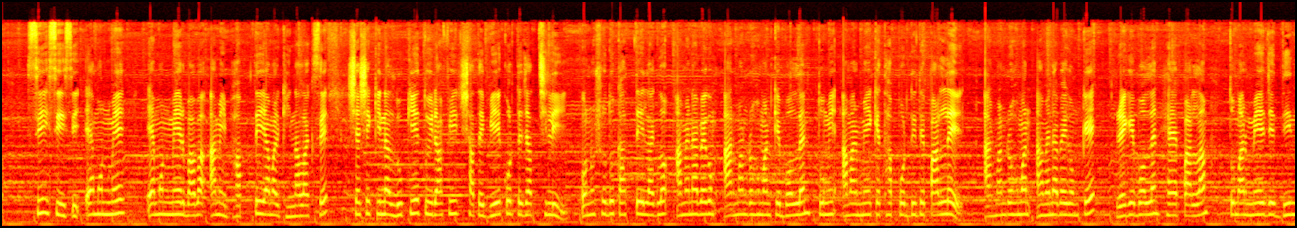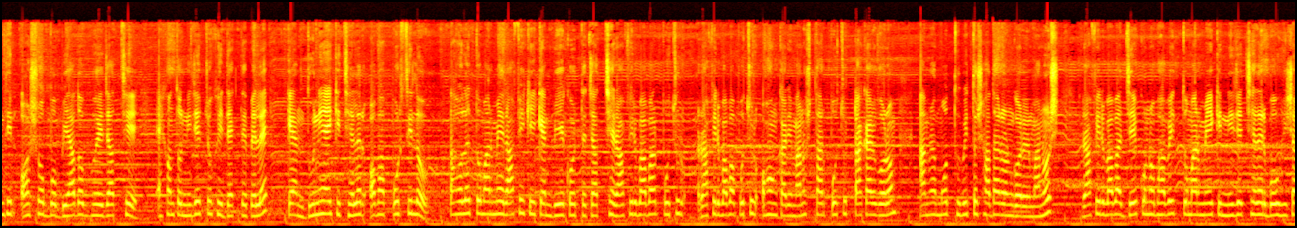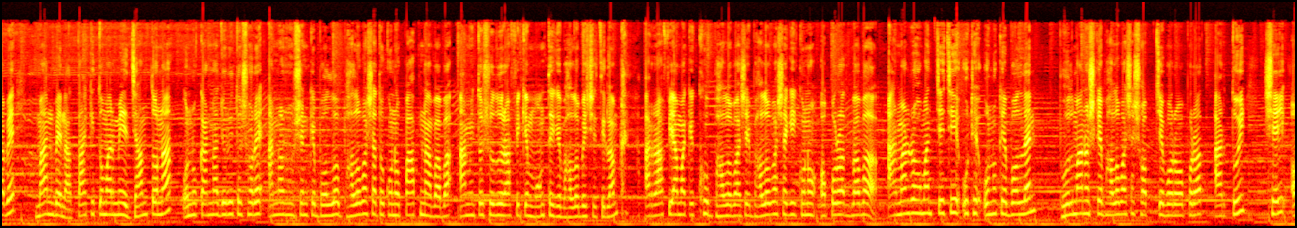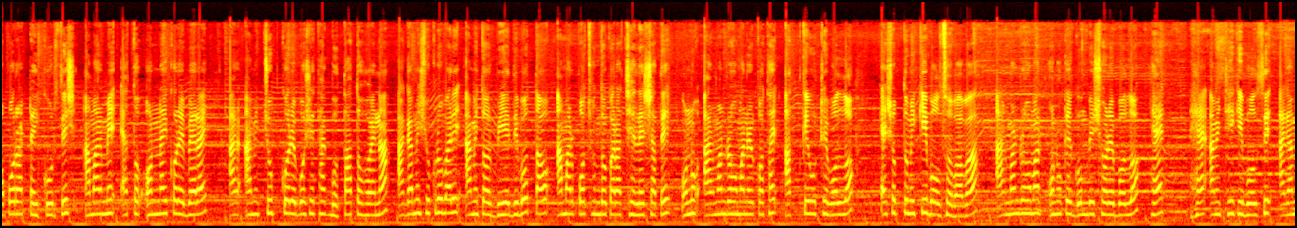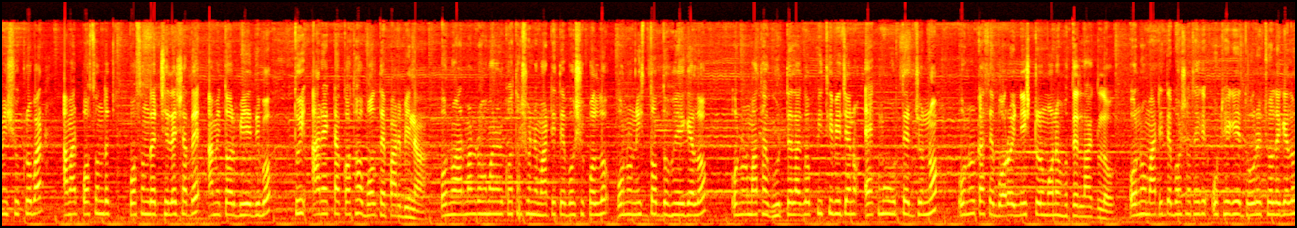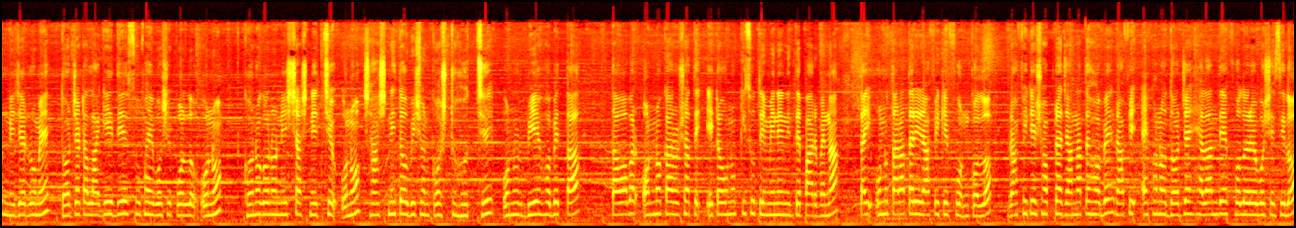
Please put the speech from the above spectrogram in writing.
সি সি সি, এমন মেয়ে এমন মেয়ের বাবা আমি ভাবতেই আমার ঘৃণা লাগছে। শেষে কিনা লুকিয়ে তুই রাফির সাথে বিয়ে করতে যাচ্ছিলি। অনু শুধু কাঁদতেই লাগল। আমেনা বেগম আরমান রহমানকে বললেন, তুমি আমার মেয়েকে থাপ্পড় দিতে পারলে? আরমান রহমান আমেনা বেগমকে রেগে বললেন হ্যাঁ পারলাম। তোমার মেয়ে যে দিন দিন অসভ্য, বেয়াদব হয়ে যাচ্ছে, এখন তো নিজের চোখেই দেখতে পেলে। কেন, দুনিয়ায় কি ছেলের অভাব পড়ছিল? তাহলে তোমার মেয়ে রাফিকেই কেন বিয়ে করতে চাচ্ছে? রাফির বাবার প্রচুর রাফির বাবা প্রচুর অহংকারী মানুষ, তার প্রচুর টাকার গরম। আমরা মধ্যবিত্ত সাধারণ ঘরের মানুষ। রাফির বাবা যে কোনোভাবেই তোমার মেয়েকে নিজের ছেলের বউ হিসাবে মানবে না। তা কি তোমার মেয়ে জানতো না? অনু জড়িত স্বরে আনোয়ার হোসেনকে বলল, ভালোবাসা তো কোনো পাপ না বাবা। আমি তো শুধু রাফিকে মন থেকে ভালোবেসেছিলাম। আর রাফি আমাকে খুব ভালোবাসে। ভালোবাসা কি কোনো অপরাধ বাবা? আরমান রহমান চেঁচিয়ে উঠে অনুকে বললেন ভুল মানুষকে ভালোবাসা সবচেয়ে বড় অপরাধ। আর তুই সেই অপরাধটাই করছিস। আমার মেয়ে এত অন্যায় করে বেড়ায়, আর আমি চুপ করে বসে থাকব, তা তো হয় না। আগামী শুক্রবারই আমি তোর বিয়ে দিব, তাও আমার পছন্দ করা ছেলের সাথে। অনু আরমান রহমানের কথায় আতকে উঠে বলল, এসব তুমি কি বলছো বাবা? আরমান রহমান অনুকে গম্ভীর স্বরে বলল হ্যাঁ হ্যাঁ আমি ঠিকই বলছি। আগামী শুক্রবার আমার পছন্দ, পছন্দের ছেলের সাথে আমি তোর বিয়ে দিব। তুই আর একটা কথাও বলতে পারবি না। অনু আরমান রহমানের কথা শুনে মাটিতে বসে পড়ল। অনু নিস্তব্ধ হয়ে গেল। অনুর মাথা ঘুরতে লাগল। পৃথিবী যেন এক মুহূর্তের জন্য অনুর কাছে বড়ই নিষ্ঠুর মনে হতে লাগল। অনু মাটিতে বসা থেকে উঠে গিয়ে দৌড়ে চলে গেল নিজের রুমে। দরজাটা লাগিয়ে দিয়ে সোফায় বসে পড়ল অনু। ঘন ঘন নিঃশ্বাস নিচ্ছে অনু। শ্বাস নিতেও ভীষণ কষ্ট হচ্ছে। অনুর বিয়ে হবে তা তাও আবার অন্য কারোর সাথে এটা অনু কিছুতে মেনে নিতে পারবে না। তাই অনু তাড়াতাড়ি রাফিকে ফোন করল। রাফিকে সবটা জানাতে হবে। রাফি এখনও দরজায় হেলান দিয়ে ফ্লোরে বসেছিল।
